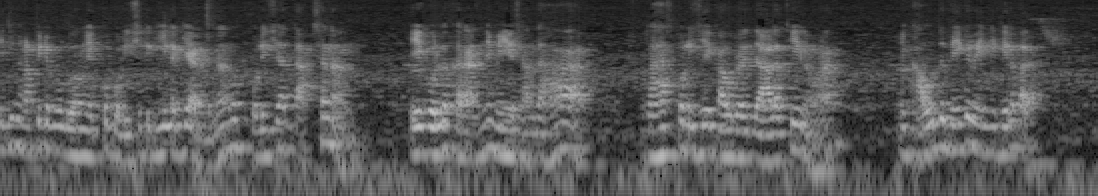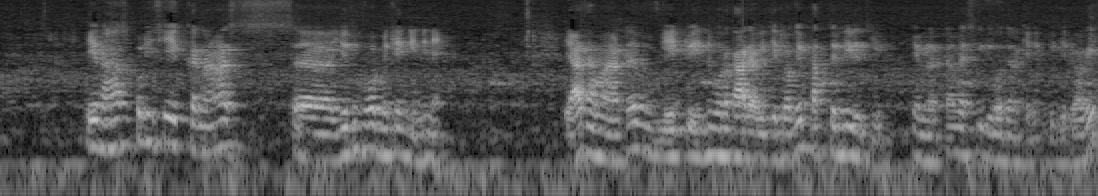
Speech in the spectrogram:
ඉතින් අපිට පුළුවන් එක්ක පොලිසියට ගිහිල්ලා කියන්න නමුත් පොලිසියත් අක්ෂණම් ඒගොල්ලෝ කරන්නේ මේ සඳහා රහස් පොලිසිය කවුරු හරි දාලා තියෙනවා. මේ කවුද මේක වෙන්නේ කියලා බලන්න. ඒ රහස් පොලිසිය එක්කනාස් යුනිෆෝම් එකෙන් ඉන්නේ නැහැ. එයා තමයි ගේට්ටුවේ ඉන්න මොරකාරය විදිහට වගේ පත් වෙන්න ඉඳී තියෙනවා. එහෙම නැත්නම් වැසිකිලි හොදන කෙනෙක් විදිහට වගේ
